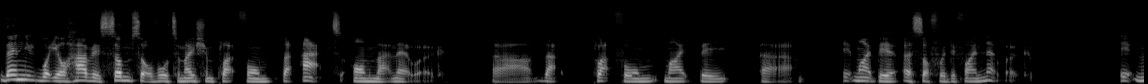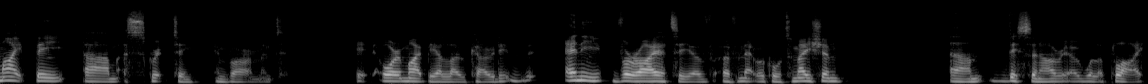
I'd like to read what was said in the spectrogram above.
Then what you'll have is some sort of automation platform that acts on that network. Uh, that platform might be uh, it might be a software-defined network. It might be um, a scripting environment, it, or it might be a low code. It, any variety of, of network automation, um, this scenario will apply.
